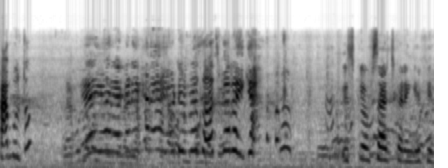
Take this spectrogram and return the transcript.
काय बोलतो यूट्यूब पे सर्च कर रही क्या इसको सर्च करेंगे फिर।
